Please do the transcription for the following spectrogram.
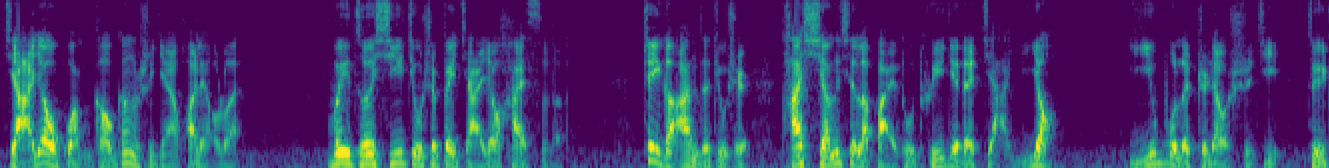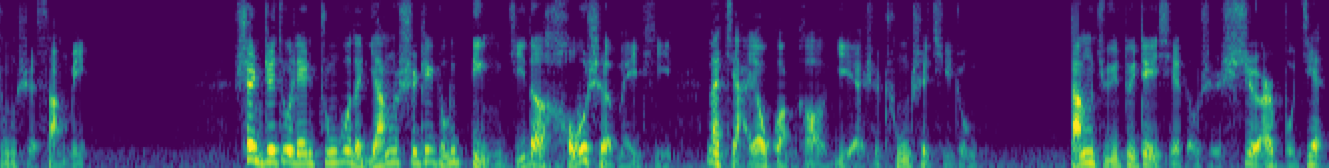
假药广告更是眼花缭乱，魏则西就是被假药害死的。这个案子就是他相信了百度推荐的假医药，贻误了治疗时机，最终是丧命。甚至就连中国的央视这种顶级的喉舌媒体，那假药广告也是充斥其中。当局对这些都是视而不见。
